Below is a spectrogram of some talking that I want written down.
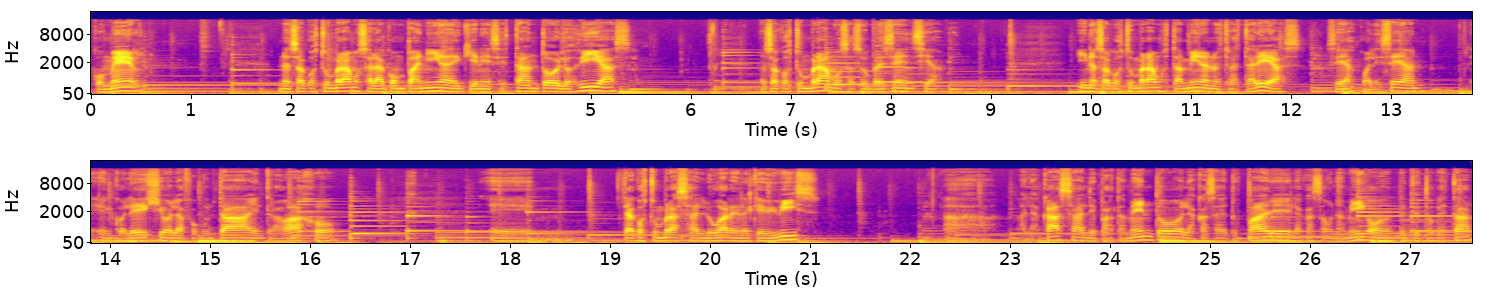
comer, nos acostumbramos a la compañía de quienes están todos los días, nos acostumbramos a su presencia y nos acostumbramos también a nuestras tareas, seas cuales sean, el colegio, la facultad, el trabajo. Eh, te acostumbras al lugar en el que vivís, casa, el departamento, la casa de tus padres, la casa de un amigo donde te toque estar.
